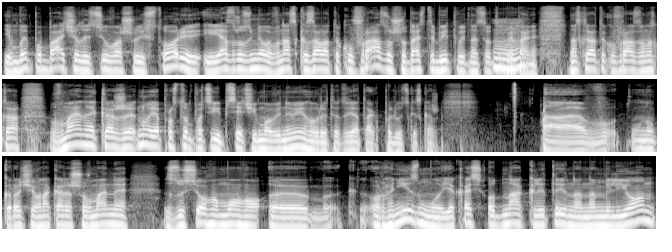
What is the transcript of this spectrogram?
і ми побачили цю вашу історію, і я зрозуміла, вона сказала таку фразу, що дасть тобі відповідь на це mm-hmm. питання. Вона сказала таку фразу, вона сказала: в мене каже, ну я просто по цій псячій мові не вмію говорити, то я так по-людськи скажу. Ну, коротше, вона каже, що в мене з усього мого е, організму якась одна клітина на мільйон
